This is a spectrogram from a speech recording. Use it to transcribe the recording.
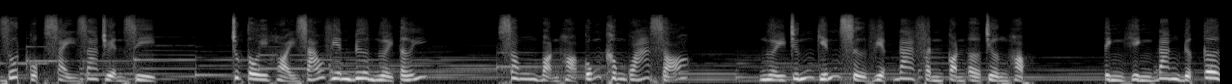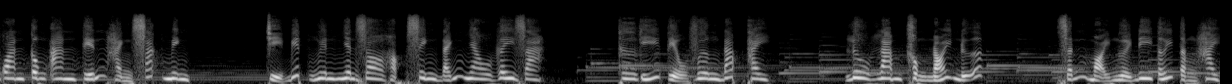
Rốt cuộc xảy ra chuyện gì? Chúng tôi hỏi giáo viên đưa người tới. Song bọn họ cũng không quá rõ. Người chứng kiến sự việc đa phần còn ở trường học. Tình hình đang được cơ quan công an tiến hành xác minh. Chỉ biết nguyên nhân do học sinh đánh nhau gây ra. Thư ký tiểu vương đáp thay. Lưu lam không nói nữa dẫn mọi người đi tới tầng hai.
